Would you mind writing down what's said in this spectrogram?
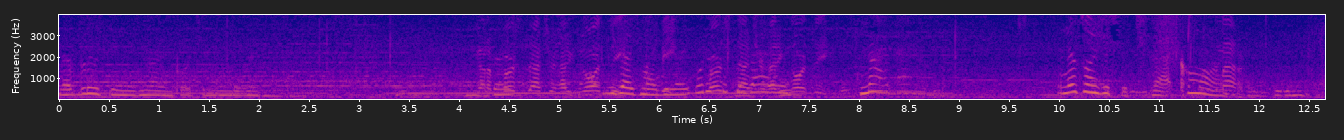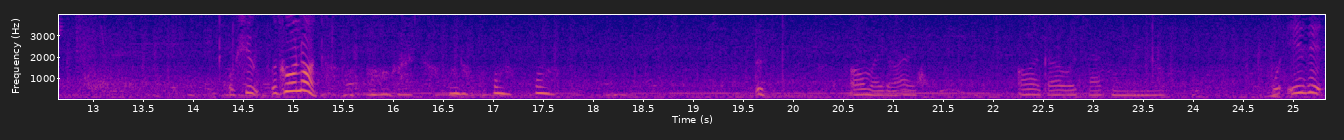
that blue thing is not important when the red ones are. You got a Guys- first heading northeast. You guys might be like, what if first it's a battle? heading northeast. It's not bad. And this one's just a chat. Come what's the on. Oh shoot, what's going on? Oh god. Oh no, oh no, oh no. Ugh. Oh my god. Oh my god, what's happening right now? What is it?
